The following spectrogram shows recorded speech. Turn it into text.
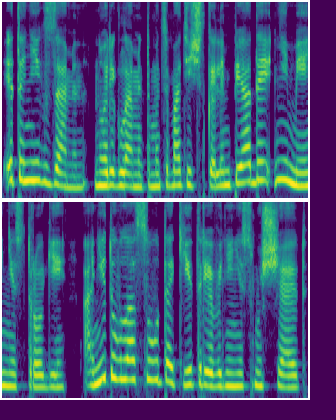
Это не экзамен, но регламенты математической олимпиады не менее строгие. Аниту Власу такие требования не смущают.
